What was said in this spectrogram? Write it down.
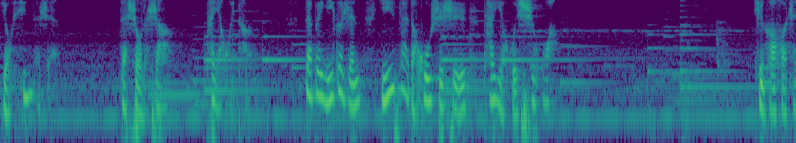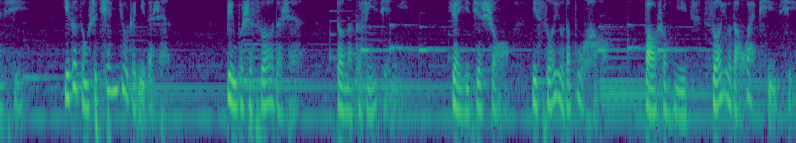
有心的人，在受了伤，他也会疼；在被一个人一再的忽视时，他也会失望。请好好珍惜一个总是迁就着你的人，并不是所有的人。都能够理解你，愿意接受你所有的不好，包容你所有的坏脾气。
